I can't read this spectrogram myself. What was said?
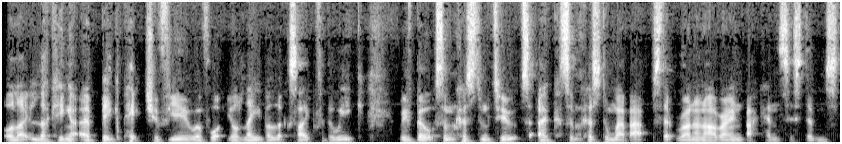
or like looking at a big picture view of what your labor looks like for the week, we've built some custom tools, uh, some custom web apps that run on our own backend systems.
